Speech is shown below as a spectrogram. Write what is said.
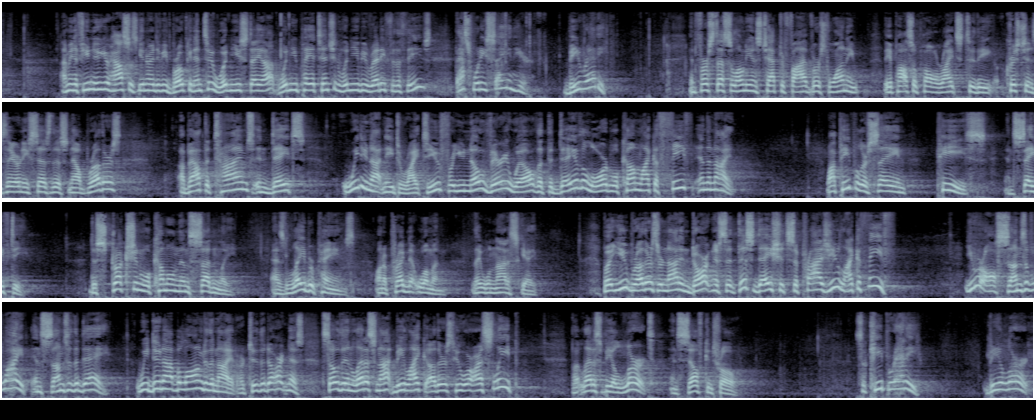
I mean, if you knew your house was getting ready to be broken into, wouldn't you stay up? Wouldn't you pay attention? Wouldn't you be ready for the thieves? That's what he's saying here. Be ready. In 1 Thessalonians chapter 5 verse 1, he, the apostle Paul writes to the Christians there and he says this, "Now brothers, about the times and dates we do not need to write to you, for you know very well that the day of the Lord will come like a thief in the night. While people are saying peace and safety, destruction will come on them suddenly, as labor pains on a pregnant woman. They will not escape. But you, brothers, are not in darkness that this day should surprise you like a thief. You are all sons of light and sons of the day. We do not belong to the night or to the darkness. So then, let us not be like others who are asleep, but let us be alert and self control. So keep ready, be alert.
